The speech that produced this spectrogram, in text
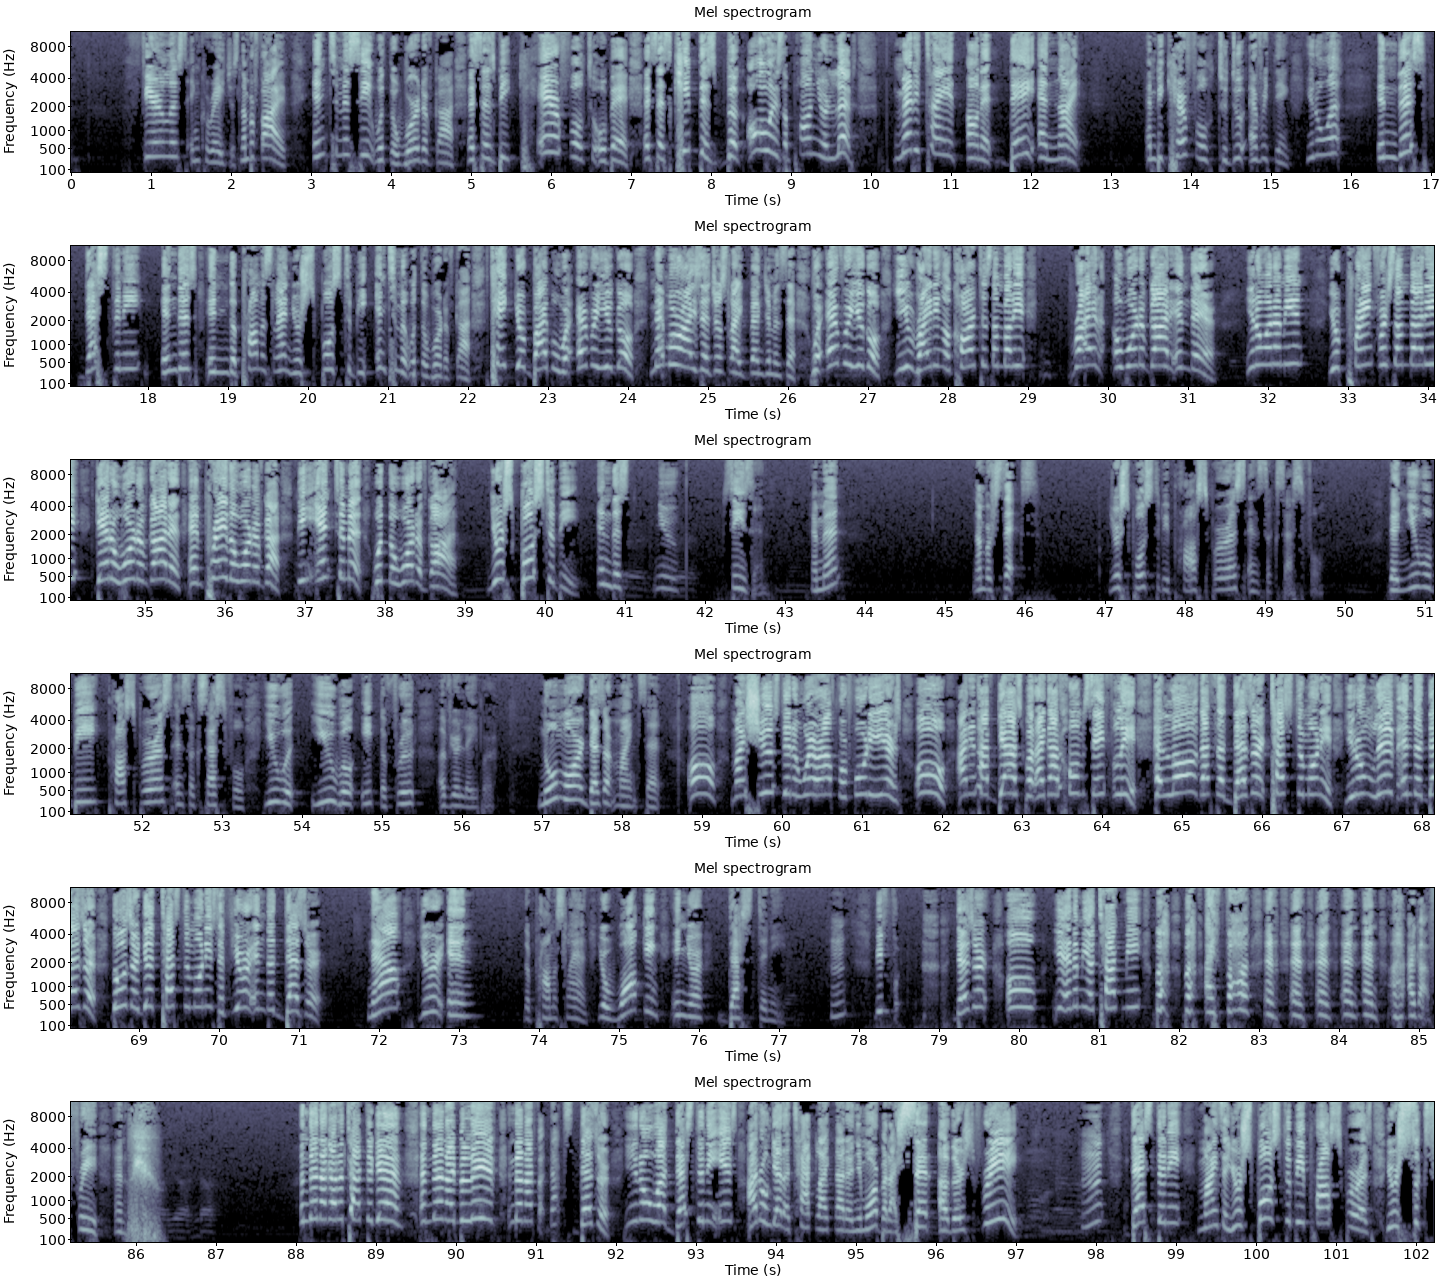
fearless and courageous. Number five, intimacy with the Word of God. It says, be careful to obey. It says, keep this book always upon your lips. Meditate on it day and night. And be careful to do everything. You know what? In this destiny in this in the promised land you're supposed to be intimate with the word of god. Take your bible wherever you go. Memorize it just like benjamin said. Wherever you go. You writing a card to somebody? Write a word of god in there. You know what i mean? You're praying for somebody? Get a word of god and, and pray the word of god. Be intimate with the word of god. You're supposed to be in this new season. Amen? Number six you're supposed to be prosperous and successful. Then you will be prosperous and successful. You would you will eat the fruit of your labor. No more desert mindset. Oh, my shoes didn't wear out for 40 years. Oh, I didn't have gas, but I got home safely. Hello, that's a desert testimony. You don't live in the desert. Those are good testimonies if you're in the desert. Now you're in the promised land. You're walking in your destiny. Hmm? Before, desert, oh, your enemy attacked me, but but I fought and and and and and I, I got free and whew. And then I got attacked again. And then I believed. And then I, that's desert. You know what destiny is? I don't get attacked like that anymore, but I set others free. Hmm? Destiny mindset. You're supposed to be prosperous. You're,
